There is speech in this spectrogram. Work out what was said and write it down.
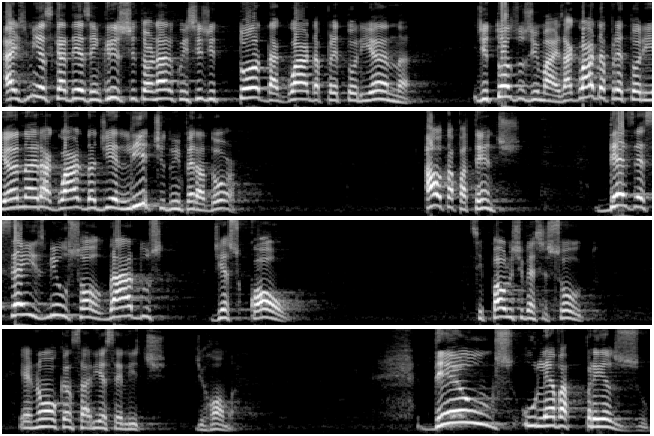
as minhas cadeias em Cristo se tornaram conhecidas de toda a guarda pretoriana e de todos os demais. A guarda pretoriana era a guarda de elite do imperador. Alta patente. 16 mil soldados de escol. Se Paulo estivesse solto, ele não alcançaria essa elite de Roma. Deus o leva preso,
